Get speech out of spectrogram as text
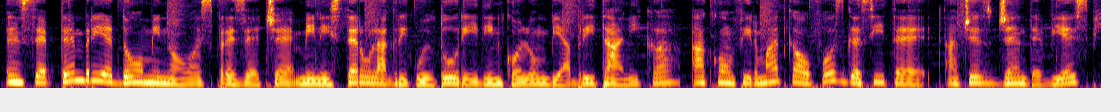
În septembrie 2019, Ministerul Agriculturii din Columbia Britanică a confirmat că au fost găsite acest gen de viespi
